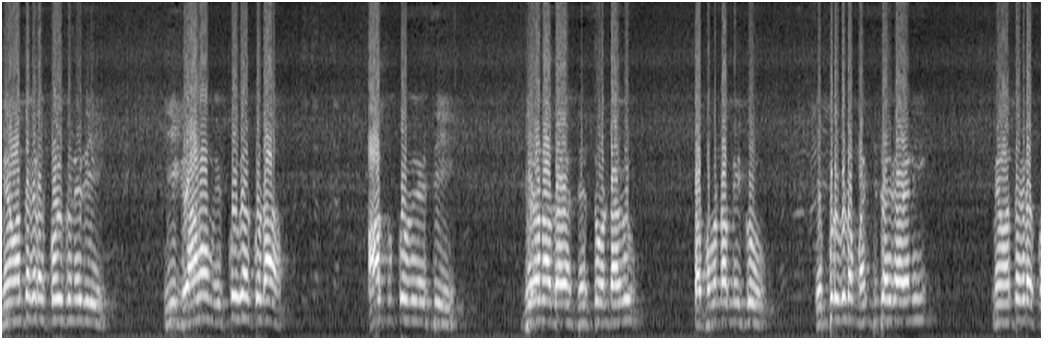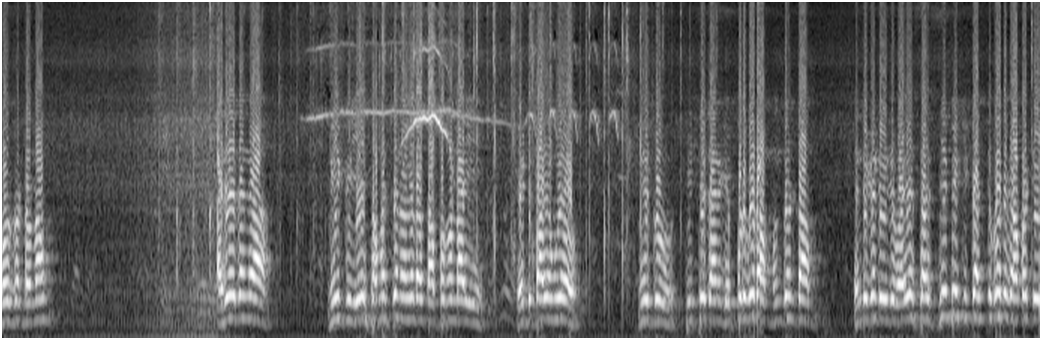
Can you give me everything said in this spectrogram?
మేమంతా కూడా కోరుకునేది ఈ గ్రామం ఎక్కువగా కూడా ఆకుకూర వేసి జీవనాధారం చేస్తూ ఉంటారు. తప్పకుండా మీకు ఎప్పుడు కూడా మంచి జరగాలని మేమంతా కూడా కోరుకుంటున్నాం. అదేవిధంగా మీకు ఏ సమస్యను కూడా తప్పకుండా ఈ రెడ్డిపాలెంలో మీకు తీర్చేదానికి ఎప్పుడు కూడా ముందుంటాం. ఎందుకంటే ఇది వైఎస్ఆర్ సిపికి కంచుకోట కాబట్టి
